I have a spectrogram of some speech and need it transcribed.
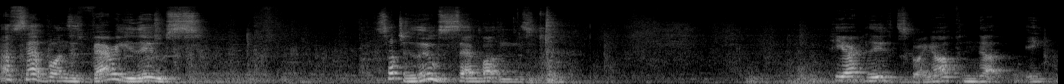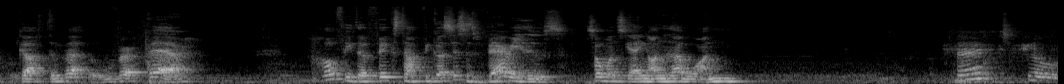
That set buttons is very loose. Such a loose set buttons. Here, lift's going up. No, it got them over there. Hopefully they'll fix that because this is very loose. Someone's getting on that one. First floor.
